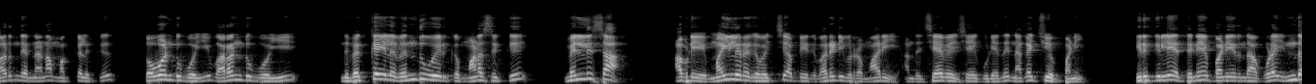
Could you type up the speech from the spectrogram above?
மருந்து என்னன்னா மக்களுக்கு துவண்டு போய் வறண்டு போய் இந்த வெக்கையில் வெந்து போயிருக்க மனசுக்கு மெல்லிசா அப்படி மயிலிறக வச்சு அப்படி வருடி விடுற மாதிரி அந்த சேவையை செய்யக்கூடியது நகைச்சுவை பணி. இருக்குல்லையே எத்தனையே பணி இருந்தால் கூட இந்த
